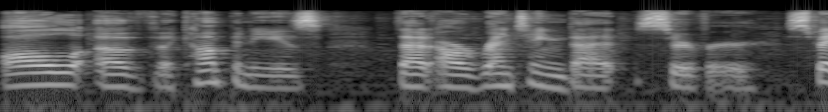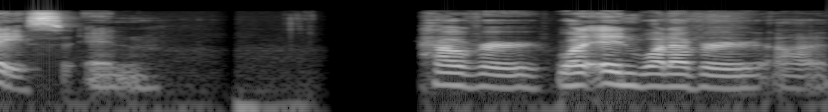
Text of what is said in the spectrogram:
all of the companies that are renting that server space in however what in whatever uh,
